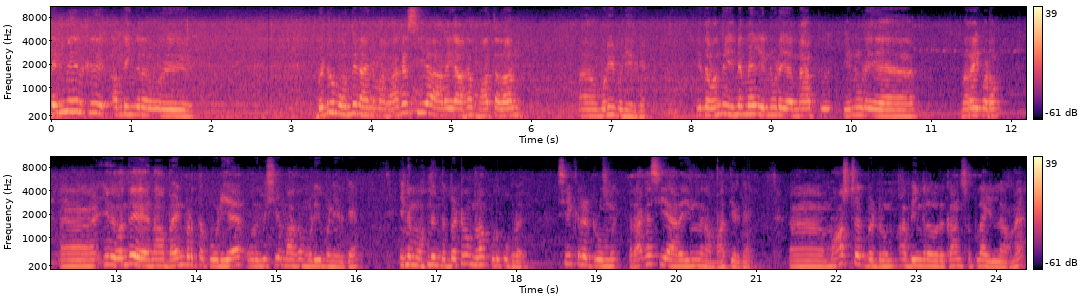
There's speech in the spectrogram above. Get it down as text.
தென்மேற்கு அப்படிங்கிற ஒரு பெட்ரூமை வந்து நான் நம்ம ரகசிய அறையாக மாற்றலான்னு முடிவு பண்ணியிருக்கேன். இதை வந்து இனிமேல் என்னுடைய மேப்பு என்னுடைய வரைபடம். இது வந்து நான் பயன்படுத்தக்கூடிய ஒரு விஷயமாக முடிவு பண்ணியிருக்கேன். இன்னும் வந்து இந்த பெட்ரூம்லாம் கொடுக்கக்கூடாது. சீக்ரெட் ரூமு ரகசிய அறைன்னு நான் மாற்றிருக்கேன் மாஸ்டர் பெட்ரூம் அப்படிங்கிற ஒரு கான்செப்ட்லாம் இல்லாமல்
